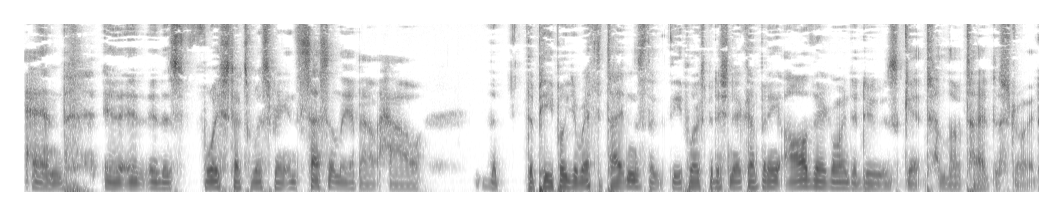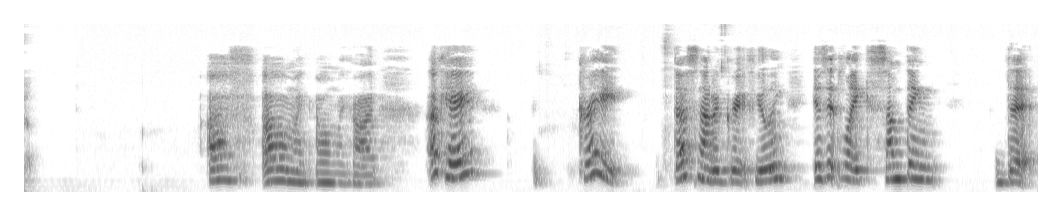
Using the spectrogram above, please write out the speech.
And it, it, it- this voice starts whispering incessantly about how the the people you're with, the Titans, the Deepler Expeditionary Company, all they're going to do is get Low Tide destroyed. Oh, oh my, oh my god. Okay. Great. That's not a great feeling. Is it like something that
